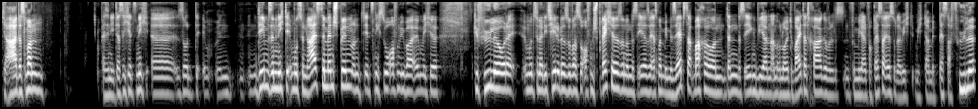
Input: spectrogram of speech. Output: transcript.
ja, dass man, weiß ich nicht, dass ich jetzt nicht äh, so de- in, in dem Sinne nicht der emotionalste Mensch bin und jetzt nicht so offen über irgendwelche Gefühle oder Emotionalität oder sowas so offen spreche, sondern das eher so erstmal mit mir selbst abmache und dann das irgendwie an andere Leute weitertrage, weil es für mich einfach besser ist oder ich mich damit besser fühle.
